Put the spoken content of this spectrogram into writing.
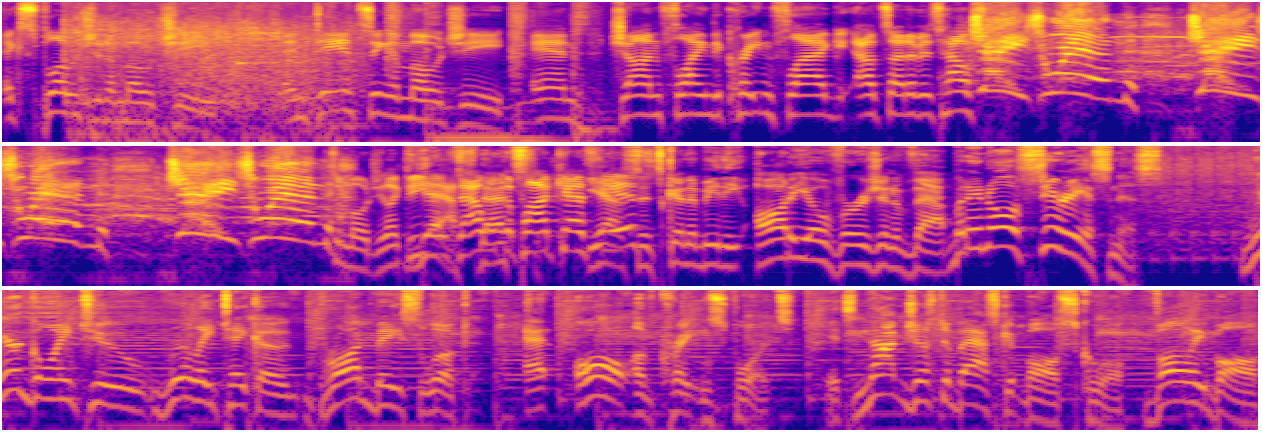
explosion emoji and dancing emoji and John flying the Creighton flag outside of his house Jays win! Jays win! Jays win! emoji. Like, the, Yes, is that what the that's- podcast yes, is? it's going to be the audio version of that. But in all seriousness, we're going to really take a broad based look at all of Creighton sports. It's not just a basketball school, volleyball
